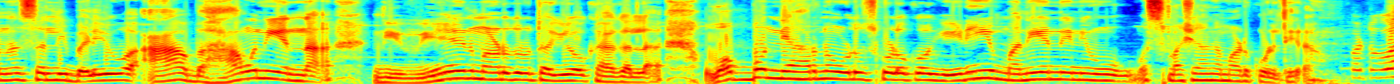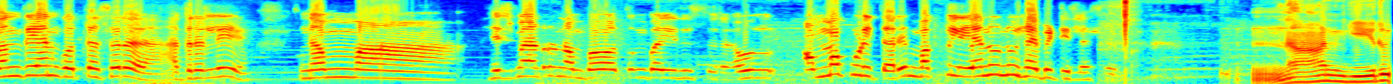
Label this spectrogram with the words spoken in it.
ಮನಸ್ಸಲ್ಲಿ ಬೆಳೆಯುವ ಆ ಭಾವನೆಯನ್ನು ನೀವೇನು ಮಾಡಿದ್ರೂ ತೆಗಿಯೋಕ್ಕಾಗಲ್ಲ ಒಬ್ಬನ ಯಾರನ್ನೂ ಉಳಿಸ್ಕೊಳ್ಳೋಕೆ ಹೋಗಿ ಇಡೀ ಮನೆಯನ್ನೇ ನೀವು ಸ್ಮಶಾನ ಮಾಡ್ಕೊಳ್ತೀರಾ? ಬಟ್ ಒಂದೇನ್ ಗೊತ್ತಾ ಸರ್ ಅದರಲ್ಲಿ ನಮ್ಮ ಯಜಮಾನ್ರು ನಮ್ಮ ಭಾವ ತುಂಬಾ ಇದು ಸರ್ ಅವ್ರು ಅಮ್ಮ ಕುಡಿತಾರೆ, ಮಕ್ಳು ಏನೂ ಹ್ಯಾಬಿಟ್ ಇಲ್ಲ ಸರ್ ನಾನು ಇರು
